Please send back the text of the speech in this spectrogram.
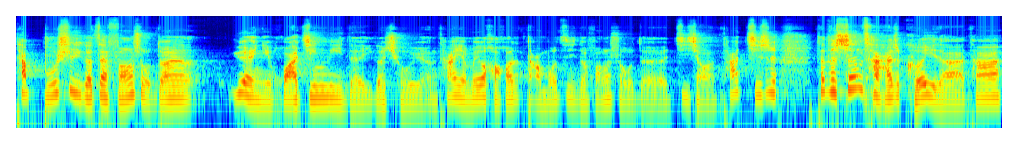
他不是一个在防守端愿意花精力的一个球员，他也没有好好的打磨自己的防守的技巧。他其实他的身材还是可以的，他。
